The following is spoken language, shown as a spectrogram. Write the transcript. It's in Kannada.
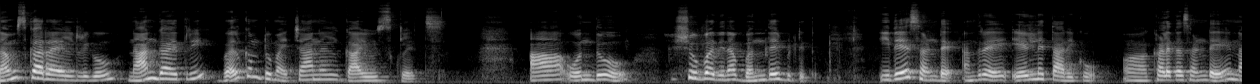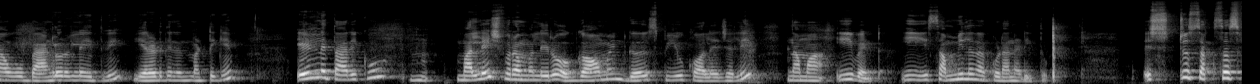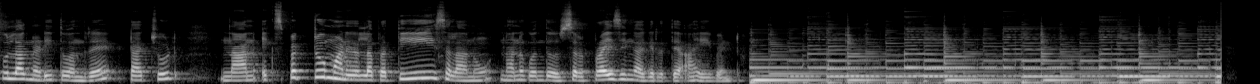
ನಮಸ್ಕಾರ ಎಲ್ರಿಗೂ. ನಾನು Gayathri. Welcome to my channel Gayus clicks ಆ ಒಂದು ಶುಭ ದಿನ ಬಂದೇ ಬಿಟ್ಟಿತ್ತು ಇದೇ ಸಂಡೇ ಅಂದರೆ ಏಳನೇ ತಾರೀಕು ಕಳೆದ ಸಂಡೇ ನಾವು ಬ್ಯಾಂಗ್ಳೂರಲ್ಲೇ ಇದ್ವಿ, ಎರಡು ದಿನದ ಮಟ್ಟಿಗೆ. ಏಳನೇ ತಾರೀಕು ಮಲ್ಲೇಶ್ವರಮಲ್ಲಿರೋ ಗೌರ್ಮೆಂಟ್ ಗರ್ಲ್ಸ್ ಪಿ ಯು ಕಾಲೇಜಲ್ಲಿ ನಮ್ಮ ಈವೆಂಟ್ ಈ ಸಮ್ಮಿಲನ ಕೂಡ ನಡೀತು. ಎಷ್ಟು ಸಕ್ಸಸ್ಫುಲ್ಲಾಗಿ ನಡೀತು ಅಂದರೆ ಟಚ್ವುಡ್ ನಾನು ಎಕ್ಸ್ಪೆಕ್ಟೂ ಮಾಡಿರಲ್ಲ ಪ್ರತಿ ಸಲನೂ ನನಗೊಂದು ಸರ್ಪ್ರೈಸಿಂಗ್ ಆಗಿರುತ್ತೆ ಆ ಈವೆಂಟ್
